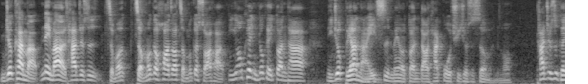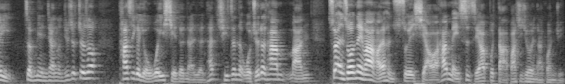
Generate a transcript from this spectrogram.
你就看嘛，内马尔他就是怎么怎么个花招，怎么个耍法，你 OK 你都可以断他，你就不要哪一次没有断到，他过去就是射门哦，他就是可以正面这样弄，就是就是说。他是一个有威胁的男人，他其实真的，我觉得他蛮。虽然说内马尔好像很衰小啊，他每次只要不打巴西就会拿冠军。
